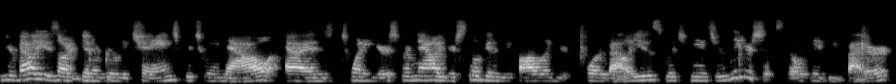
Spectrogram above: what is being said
your values aren't going to really change between now and 20 years from now. You're still going to be following your core values, which means your leadership skills may be better,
